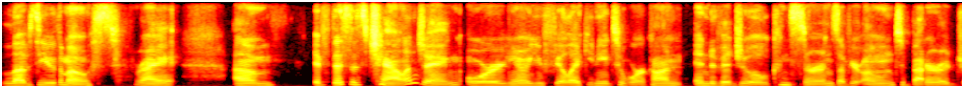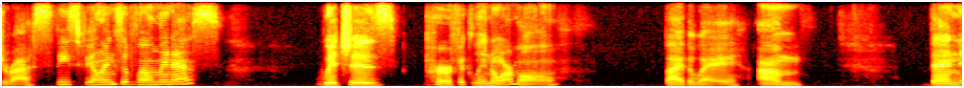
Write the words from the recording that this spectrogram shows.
loves you the most right um if this is challenging or you know you feel like you need to work on individual concerns of your own to better address these feelings of loneliness which is perfectly normal, by the way, um, then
